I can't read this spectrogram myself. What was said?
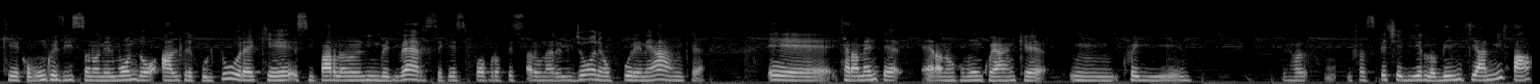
che comunque esistono nel mondo altre culture, che si parlano lingue diverse, che si può professare una religione oppure neanche. E chiaramente erano comunque anche mh, mm, quei, mi fa specie dirlo, 20 anni fa,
